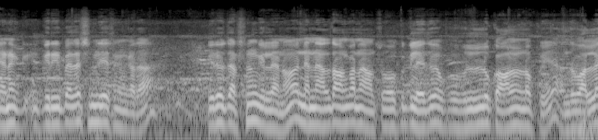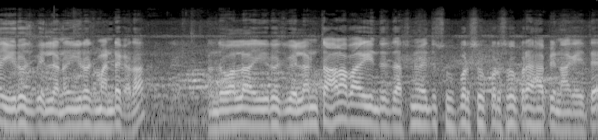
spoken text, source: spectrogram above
నేను గిరి ప్రదర్శన చేశాను కదా. ఈరోజు దర్శనంకి వెళ్ళాను. నేను వెళ్దాం అనుకున్నాను ఓపిక లేదు. ఫుల్ కాలం నొప్పి. అందువల్ల ఈరోజు వెళ్ళాను. ఈరోజు మండే కదా. అందువల్ల ఈరోజు వెళ్ళాను. చాలా బాగా అయింది. దర్శనం అయితే సూపర్ సూపర్ సూపర్ హ్యాపీ నాకైతే.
